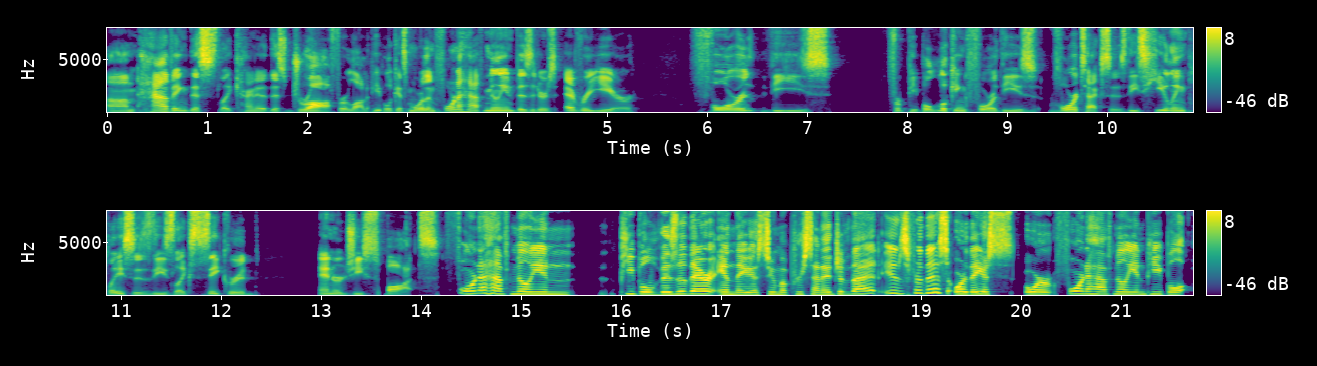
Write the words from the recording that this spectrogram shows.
um, having this like kind of this draw for a lot of people. It gets more than four and a half million visitors every year for these for people looking for these vortexes, these healing places, these like sacred energy spots. Four and a half million people visit there, and they assume a percentage of that is for this, or they ass- or four and a half million people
